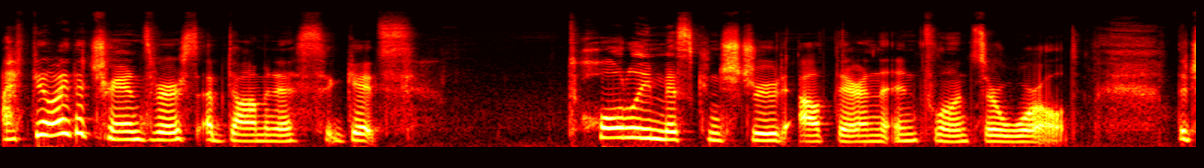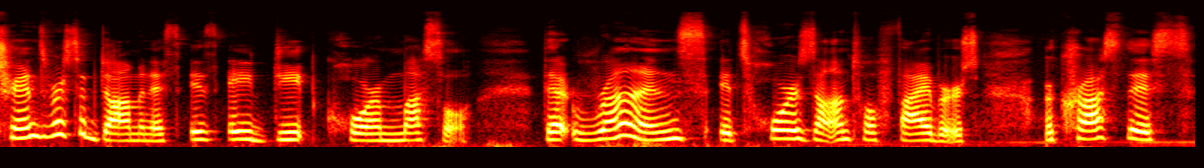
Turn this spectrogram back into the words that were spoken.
I feel like the transverse abdominis gets totally misconstrued out there in the influencer world. The transverse abdominis is a deep core muscle that runs its horizontal fibers across this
